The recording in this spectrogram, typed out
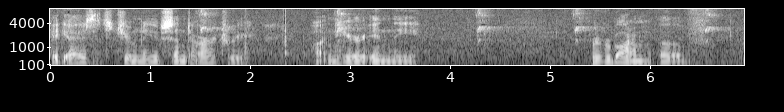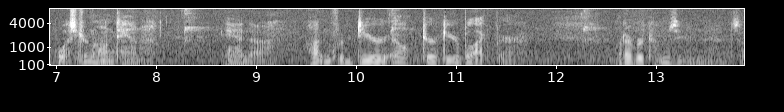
Hey guys, it's Jim Neaves Centaur Archery, hunting here in the river bottom of western Montana, and uh, hunting for deer, elk, turkey, or black bear, whatever comes in, man. So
